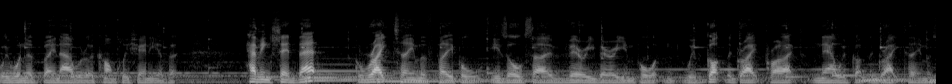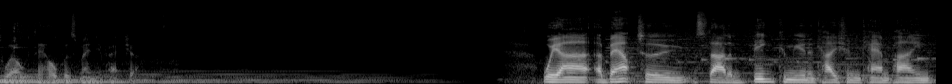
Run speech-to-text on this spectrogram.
we wouldn't have been able to accomplish any of it. Having said that, great team of people is also very, very important. We've got the great product, now we've got the great team as well to help us manufacture. We are about to start a big communication campaign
